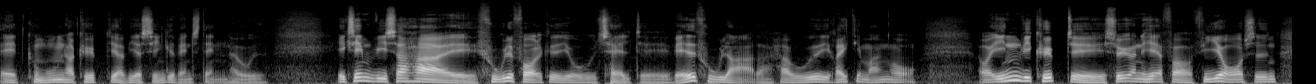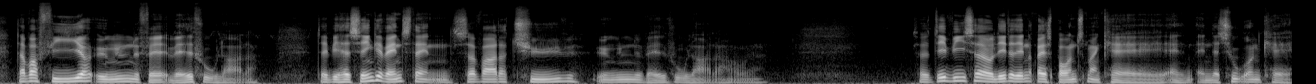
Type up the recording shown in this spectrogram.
at kommunen har købt det, og vi har sænket vandstanden herude. Eksempelvis så har øh, fuglefolket jo talt øh, vadefuglearter herude i rigtig mange år. Og inden vi købte øh, søerne her for fire år siden, der var fire ynglende vadefuglearter. Da vi havde sænket vandstanden, så var der 20 ynglende vadefuglearter herude. Så det viser jo lidt af den respons, man kan, at naturen kan,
